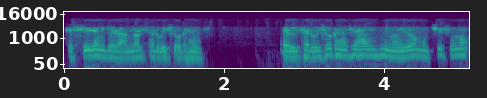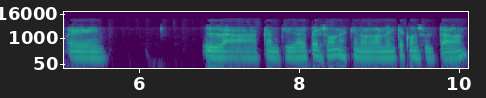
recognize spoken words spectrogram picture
que siguen llegando al servicio de urgencia. El servicio de urgencia ha disminuido muchísimo eh, la cantidad de personas que normalmente consultaban.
